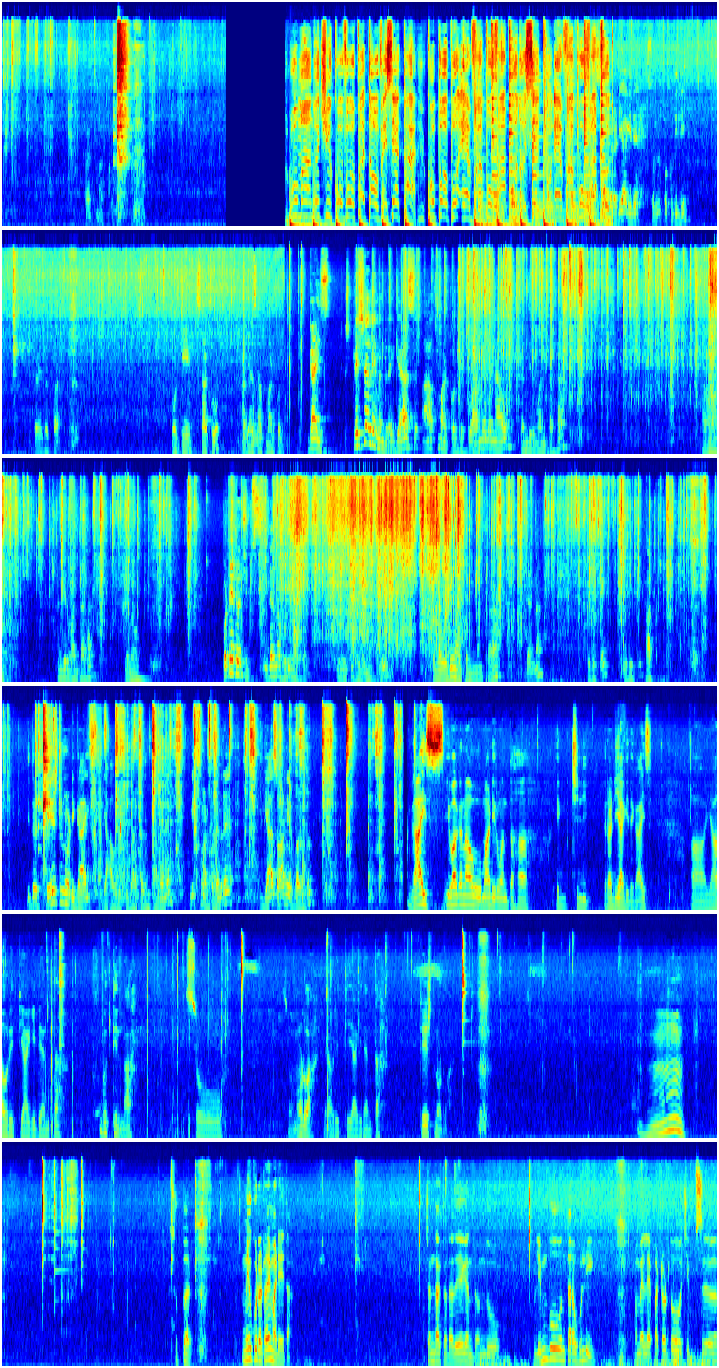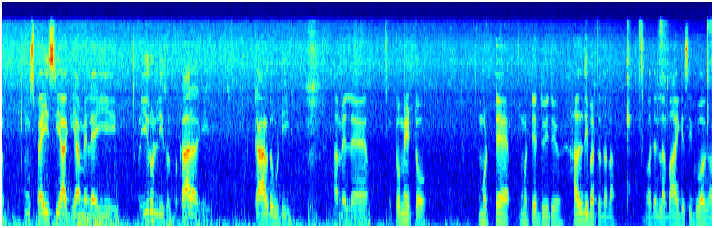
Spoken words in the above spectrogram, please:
ಕಟ್ ಮಾಡ್ಕೊಳ್ಳಿ Uma noite convocou, talvez cê tá com popo é vapo, vapo no setor é vapo, vapo. Ready ಆಗಿದೆ ಸ್ವಲ್ಪ ಕುದಿಲಿ ಸ್ವಲ್ಪ ಓಕೆ, ಸಾಕು. ಗ್ಯಾಸ್ ಆಫ್ ಮಾಡ್ಕೊಳ್ಬೇಕು ಗಾಯ್ಸ್ ಸ್ಪೆಷಲ್ ಏನಂದರೆ ಗ್ಯಾಸ್ ಆಫ್ ಮಾಡ್ಕೊಳ್ಬೇಕು. ಆಮೇಲೆ ನಾವು ತಂದಿರುವಂತಹ ತಂದಿರುವಂತಹ ಏನು ಪೊಟ್ಯಾಟೊ ಚಿಪ್ಸ್ ಇದನ್ನು ಹುಡಿ ಮಾಡ್ಕೊಳ್ಳಿ. ಈ ರೀತಿ ಹುಡಿ ಮಾಡ್ತೀವಿ ಎಲ್ಲ ಹುಡಿ ಮಾಡ್ಕೊಂಡ ನಂತರ ಇದನ್ನು ಇದಕ್ಕೆ ಈ ರೀತಿ ಹಾಕೊಳ್ಳಿ ಇದರ ಟೇಸ್ಟ್ ನೋಡಿ ಗಾಯ್ಸ್ ಯಾವ ರೀತಿ ಬರ್ತದೆ ಅಂತ ಆಮೇಲೆ ಮಿಕ್ಸ್ ಮಾಡ್ಕೊಳ್ಳಿ. ಅಂದರೆ ಗ್ಯಾಸ್ ಆನ್ ಇರಬಾರ್ದು. ಗಾಯ್ಸ್ ಇವಾಗ ನಾವು ಮಾಡಿರುವಂತಹ ಎಗ್ ಚಿಲ್ಲಿ ರೆಡಿಯಾಗಿದೆ ಗಾಯ್ಸ್ ಯಾವ ರೀತಿ ಆಗಿದೆ ಅಂತ ಗೊತ್ತಿಲ್ಲ. ಸೊ ಸೊ ನೋಡುವ ಯಾವ ರೀತಿ ಆಗಿದೆ ಅಂತ. ಟೇಸ್ಟ್ ನೋಡುವ. ಸೂಪರ್. ನೀವು ಕೂಡ ಟ್ರೈ ಮಾಡಿ ಆಯಿತಾ? ಚೆಂದ ಆಗ್ತದೆ. ಅದು ಹೇಗೆ ಅಂದರೆ ಒಂದು ಲಿಂಬು ಒಂಥರ ಹುಳಿ, ಆಮೇಲೆ ಪಟೊಟೊ ಚಿಪ್ಸ್ ಸ್ಪೈಸಿ ಆಗಿ, ಆಮೇಲೆ ಈ ಈರುಳ್ಳಿ ಸ್ವಲ್ಪ ಖಾರ ಆಗಿ, ಖಾರದ ಹುಡಿ, ಆಮೇಲೆ ಟೊಮೆಟೊ, ಮೊಟ್ಟೆ, ಮೊಟ್ಟೆದ್ದು ಇದು ಹಳದಿ ಬರ್ತದಲ್ಲ, ಅದೆಲ್ಲ ಬಾಯಿಗೆ ಸಿಗುವಾಗ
